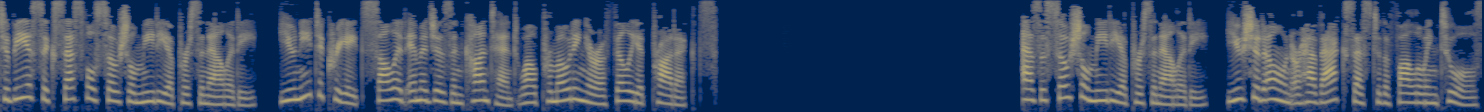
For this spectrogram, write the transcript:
To be a successful social media personality, you need to create solid images and content while promoting your affiliate products. As a social media personality, you should own or have access to the following tools.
